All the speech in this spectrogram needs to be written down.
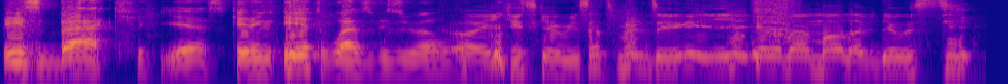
Is back. Yes. Getting it was visual. Ouais, Chris que oui, ça tu peux le dire. Il est carrément mort dans la vidéo aussi.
